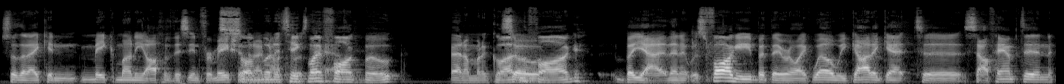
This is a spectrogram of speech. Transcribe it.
so that I can make money off of this information. So that I'm going going to take my fog boat and I'm going to go out in the fog. but yeah, then it was foggy, but they were like, well, we got to get to Southampton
